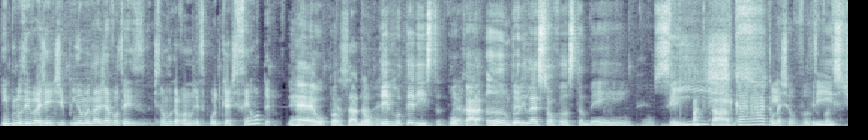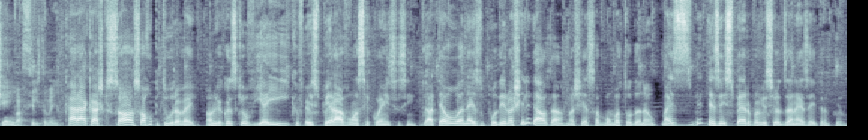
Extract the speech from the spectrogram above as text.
Inclusive, a gente, em homenagem a vocês, estamos gravando esse podcast sem roteiro. É, opa. Exatamente. Não teve roteirista. Pô, É, cara, Andor e Last of Us também, hein? Vão ser Vixe, impactados. Caraca, Last of Us. Triste, hein? Vacilo também. Caraca, acho que só, só ruptura, velho. A única coisa que eu vi aí que eu esperava uma sequência, assim. Até o Anéis do Poder eu achei legal, tá? Não achei essa bomba toda, não. Mas beleza, eu espero pra ver Senhor dos Anéis aí, tranquilo.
